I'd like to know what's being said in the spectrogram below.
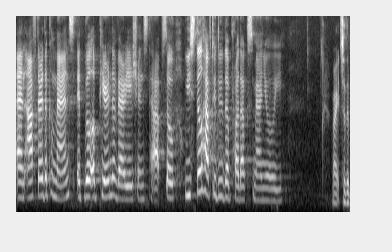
And after the commands, it will appear in the variations tab. So we still have to do the products manually. Right. So the,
